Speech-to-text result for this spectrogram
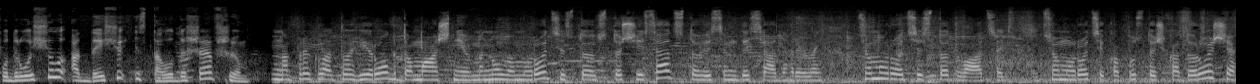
подорожчало, а дещо і стало дешевшим. Наприклад, огірок домашній в минулому році стоїв 160-180 гривень, в цьому році 120. В цьому році капусточка дорожча,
